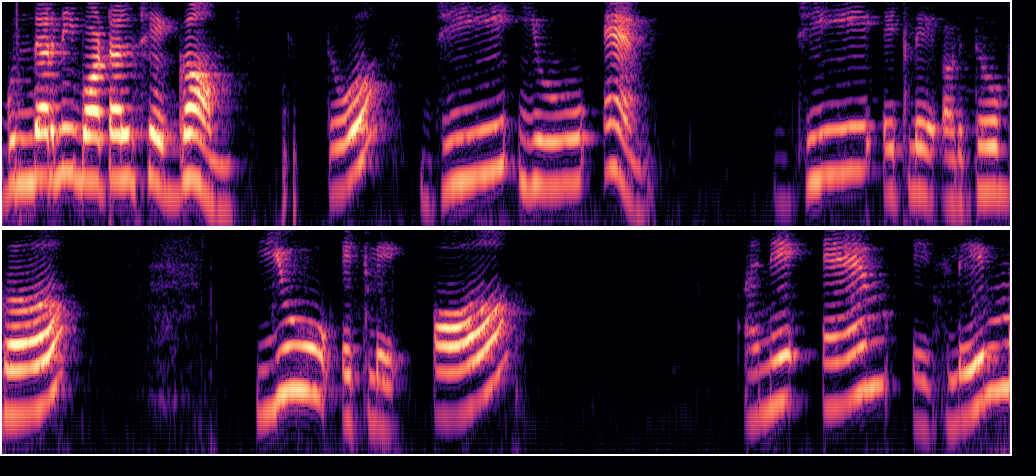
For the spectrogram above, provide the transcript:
ગુંદરની બોટલ છે ગમ. તો જી યુ એમ જી એટલે અડધો ગ. યુ એટલે અ. અને એમ એટલે મ.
